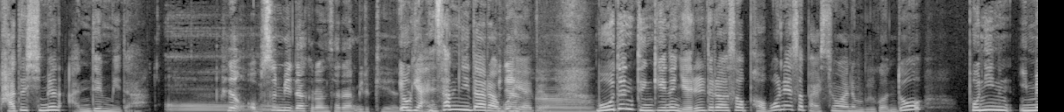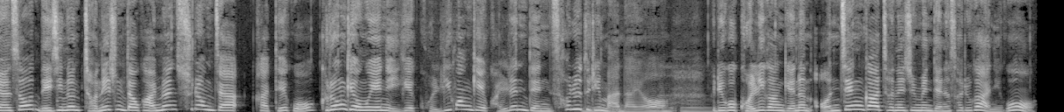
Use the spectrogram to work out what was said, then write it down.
받으시면 안 됩니다. 어. 그냥 없습니다 그런 사람 이렇게 해야 돼. 여기 안 삽니다라고 그냥, 해야 돼요. 어. 모든 등기는 예를 들어서 법원에서 발송하는 물건도 본인이면서 내지는 전해준다고 하면 수령자가 되고 그런 경우에는 이게 권리관계에 관련된 서류들이 많아요. 음, 음. 그리고 권리관계는 언젠가 전해주면 되는 서류가 아니고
